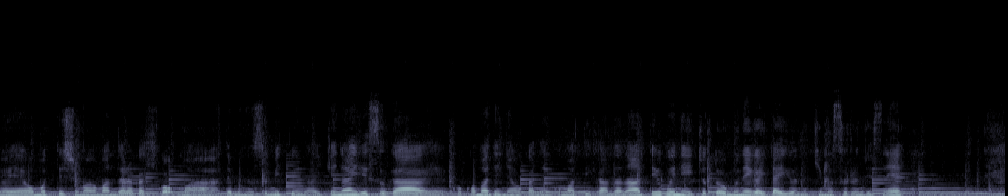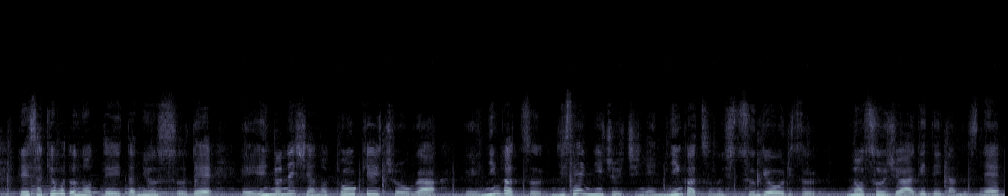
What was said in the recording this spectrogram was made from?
えー、思ってしまう曼荼羅書き子まあでも盗みっていうのはいけないですが、えー、ここまでねお金に困っていたんだなっていうふうにちょっと胸が痛いような気もするんですね。で先ほど載っていたニュースでインドネシアの統計庁が2月2021年2月の失業率の数字を上げていたんですね。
